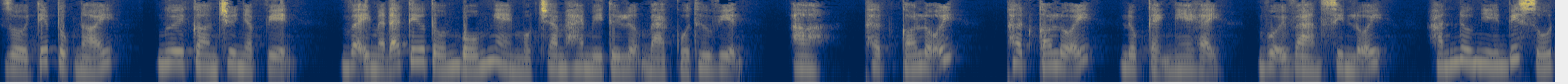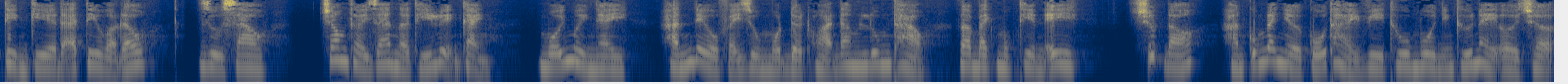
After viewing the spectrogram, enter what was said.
rồi tiếp tục nói: ngươi còn chưa nhập viện, vậy mà đã tiêu tốn 4.124 lượng bạc của thư viện. À, thật có lỗi, thật có lỗi. Lục Cảnh nghe vậy, vội vàng xin lỗi. Hắn đương nhiên biết số tiền kia đã tiêu vào đâu. Dù sao, trong thời gian ở thí luyện cảnh, mỗi 10 ngày hắn đều phải dùng một đợt hỏa đăng lung thảo và bạch mục thiền y. Trước đó, hắn cũng đã nhờ Cố Thải vì thu mua những thứ này ở chợ,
